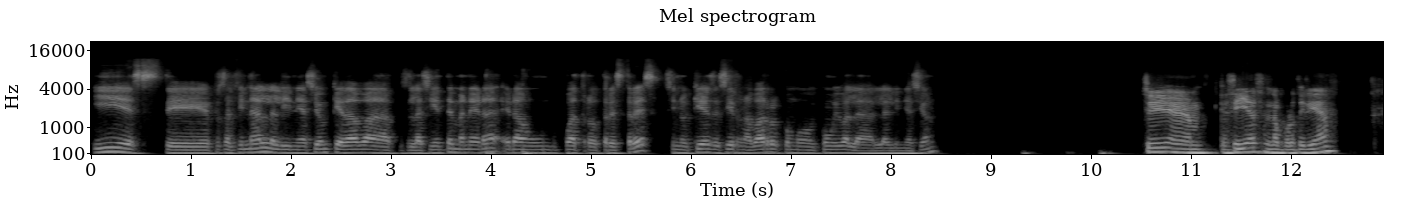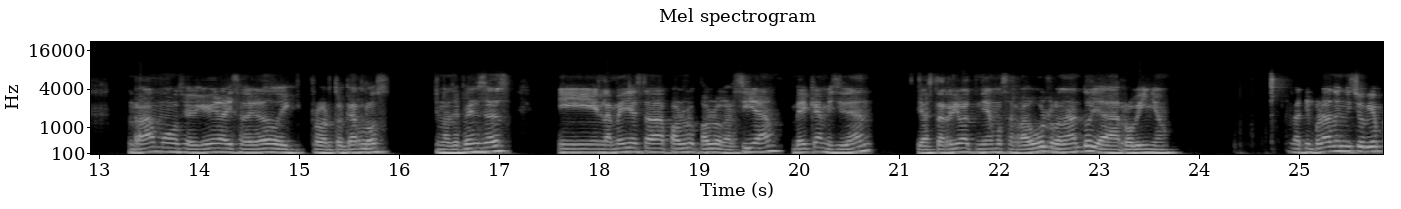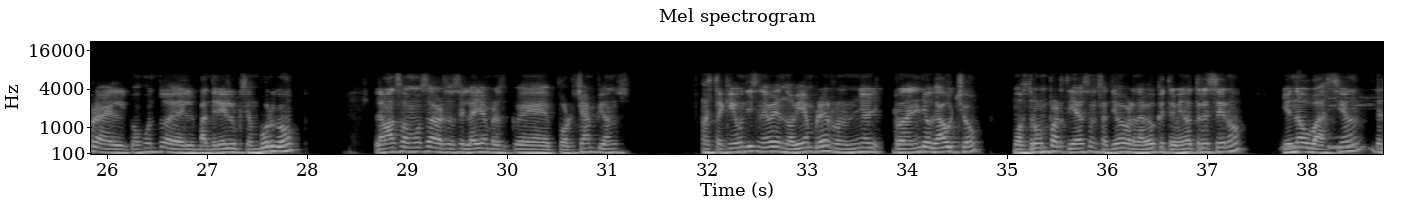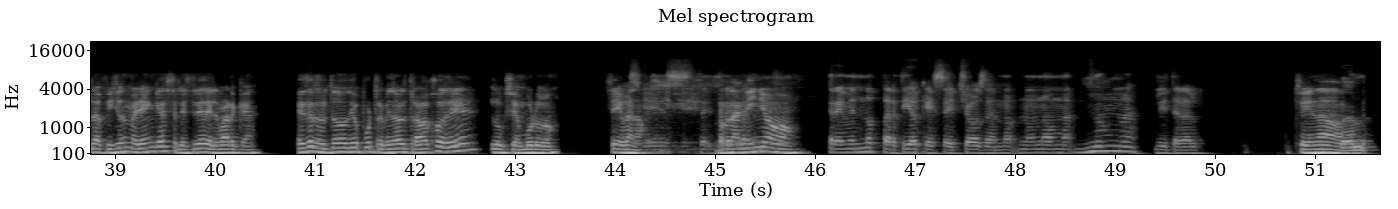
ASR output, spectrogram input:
y este, pues al final la alineación quedaba pues, de la siguiente manera, era un 4-3-3. Si no quieres decir, Navarro, ¿cómo, cómo iba la, alineación? Sí, em, Casillas en la portería, Ramos, Elguera y Salgado y Roberto Carlos en las defensas. Y en la media estaba Pablo, Pablo García, Beca, y Y hasta arriba teníamos a Raúl, Ronaldo y a Robinho. La temporada inició bien para el conjunto del Bandería de Luxemburgo, la más famosa versus el Lion eh, por Champions, hasta que un 19 de noviembre Ronaldinho, Gaucho mostró un partidazo en Santiago Bernabéu que terminó 3-0 y una ovación de la afición merengue hacia la estrella del Barca. Ese resultado dio por terminado el trabajo de Luxemburgo. Sí, bueno, Ronaldinho... Tremendo partido que se echó, o sea, no, no, no, no, no literal. Sí, no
